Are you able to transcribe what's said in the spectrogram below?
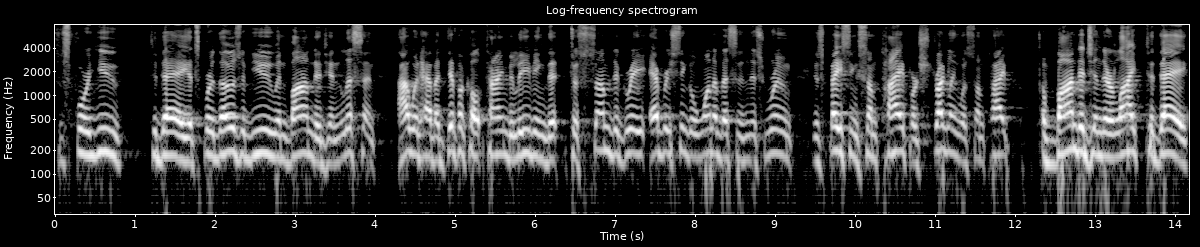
This is for you today. It's for those of you in bondage. And listen, I would have a difficult time believing that to some degree, every single one of us in this room is facing some type or struggling with some type of bondage in their life today.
